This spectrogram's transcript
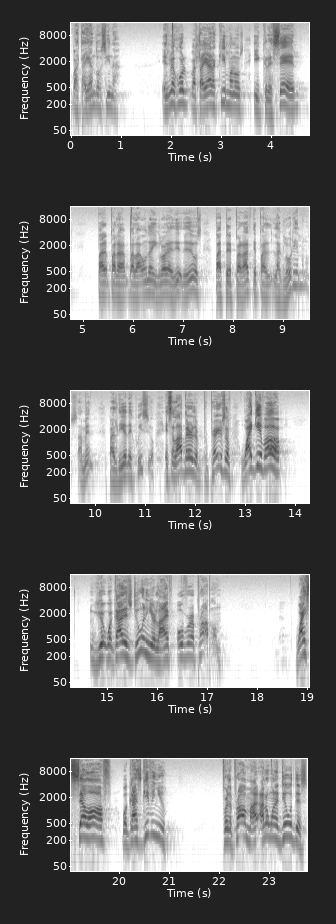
batallando así? Es mejor batallar aquí, hermanos, y crecer para, para, para la honra y gloria de Dios, para prepararte para la gloria, hermanos. Amén. Para el día de juicio. It's a lot better to prepare yourself. Why give up your, what God is doing in your life over a problem? Why sell off what God's given you for the problem? I, I don't want to deal with this.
